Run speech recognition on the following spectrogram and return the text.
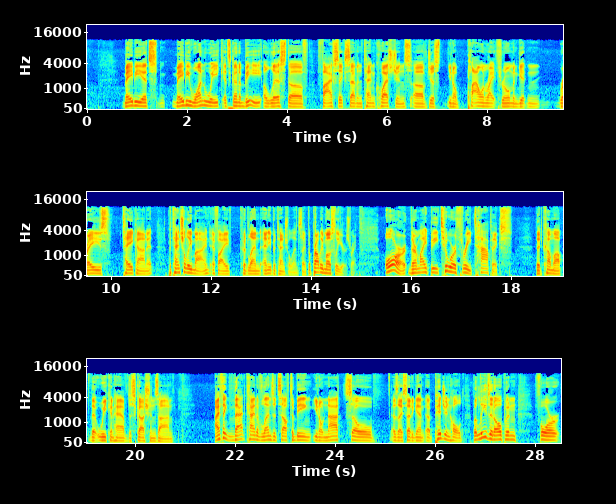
Maybe it's maybe one week it's going to be a list of five, six, seven, ten questions of just you know plowing right through them and getting Ray's take on it, potentially mine if I could lend any potential insight, but probably mostly yours, right? Or there might be two or three topics that come up that we can have discussions on. I think that kind of lends itself to being, you know, not so, as I said again, uh, pigeonholed, but leaves it open for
